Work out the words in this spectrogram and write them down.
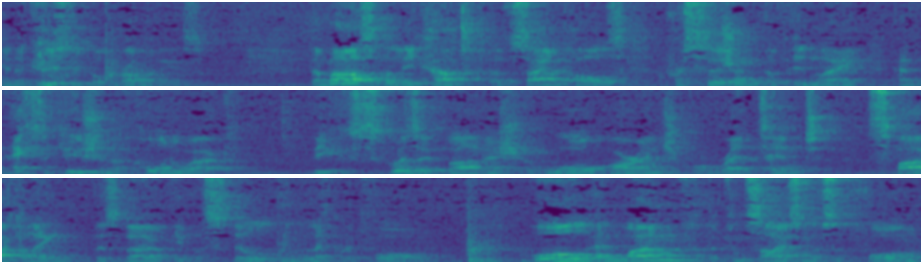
in acoustical properties. The masterly cut of sound holes, precision of inlay, and execution of corner work the exquisite varnish of warm orange or red tint, sparkling as though it was still in liquid form. All and one for the conciseness of form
